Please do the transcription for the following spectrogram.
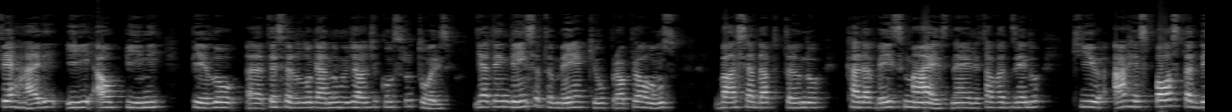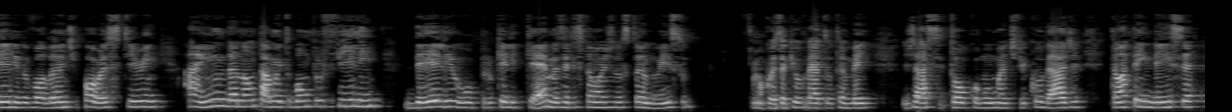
Ferrari e Alpine pelo uh, terceiro lugar no Mundial de Construtores. E a tendência também é que o próprio Alonso vá se adaptando cada vez mais, né? Ele estava dizendo que a resposta dele no volante power steering ainda não está muito bom para o feeling dele, para o que ele quer, mas eles estão ajustando isso. Uma coisa que o Vettel também já citou como uma dificuldade. Então a tendência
